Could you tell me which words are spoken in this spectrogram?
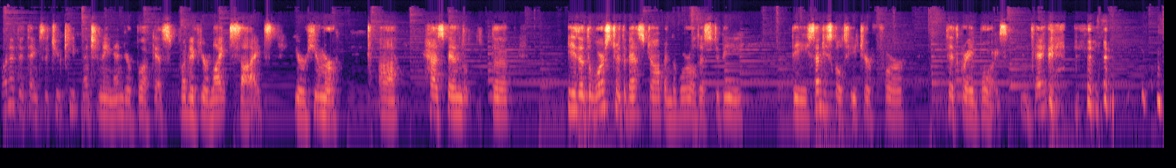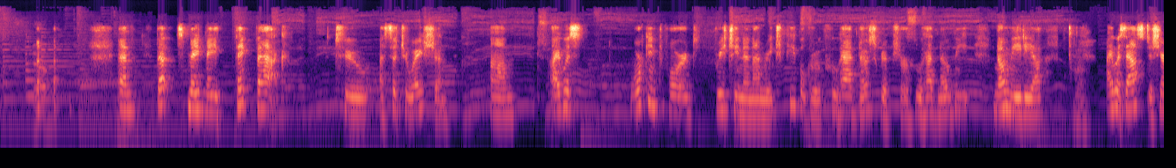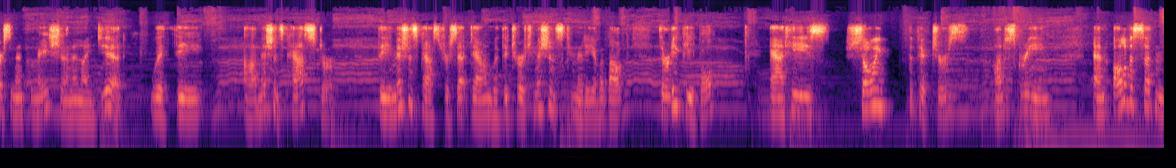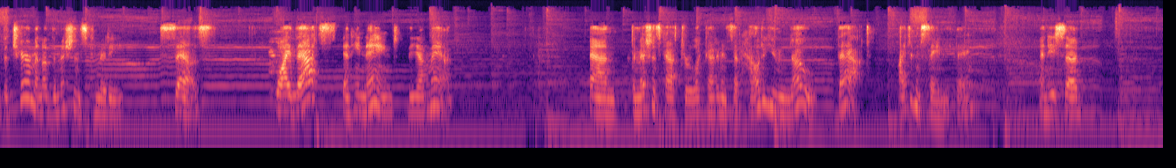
One of the things that you keep mentioning in your book as one of your light sides, your humor, uh, has been the either the worst or the best job in the world is to be the Sunday school teacher for fifth grade boys. Okay. And that made me think back to a situation. Um, I was working toward reaching an unreached people group who had no scripture, who had no me- no media. Hmm. I was asked to share some information, and I did with the uh, missions pastor. The missions pastor sat down with the church missions committee of about 30 people, and he's showing the pictures on a screen and all of a sudden, the chairman of the missions committee says, Why, that's, and he named the young man. And the missions pastor looked at him and said, How do you know that? I didn't say anything. And he said,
